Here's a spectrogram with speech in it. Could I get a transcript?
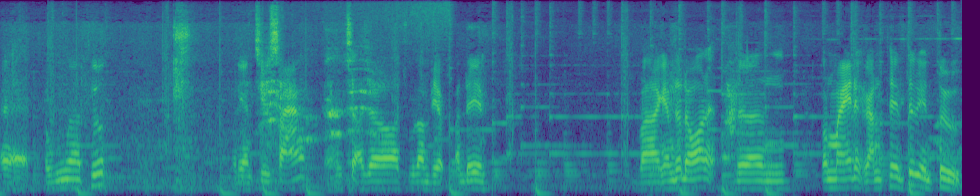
Hệ thống ờ, thước. Và đèn chiếu sáng để hỗ trợ cho chú làm việc ban đêm. Và kèm theo đó lại, ờ, con máy được gắn thêm thước điện tử.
